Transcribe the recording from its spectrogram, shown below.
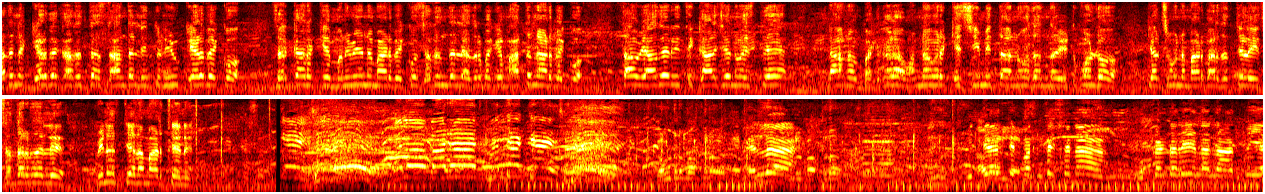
ಅದನ್ನು ಕೇಳಬೇಕಾದಂಥ ಸ್ಥಾನದಲ್ಲಿತ್ತು ನೀವು ಕೇಳಬೇಕು. ಸರ್ಕಾರಕ್ಕೆ ಮನವಿಯನ್ನು ಮಾಡಬೇಕು, ಸದನದಲ್ಲಿ ಅದರ ಬಗ್ಗೆ ಮಾತನಾಡಬೇಕು. ತಾವು ಯಾವುದೇ ರೀತಿ ಕಾಳಜಿಯನ್ನು ವಹಿಸದೆ ನಾನು ಭಟ್ಗಳ ಹೊನ್ನಾವರಕ್ಕೆ ಸೀಮಿತ ಅನ್ನೋದನ್ನು ಇಟ್ಕೊಂಡು ಕೆಲಸವನ್ನು ಮಾಡಬಾರ್ದು ಅಂತೇಳಿ ಈ ಸಂದರ್ಭದಲ್ಲಿ ವಿನಂತಿಯನ್ನು ಮಾಡ್ತೇನೆ. ಎಲ್ಲ ವಿದ್ಯಾರ್ಥಿ ಪ್ರತಿಷ್ಠಾನ ಮುಖಂಡರೇ ನನ್ನ ಆತ್ಮೀಯ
